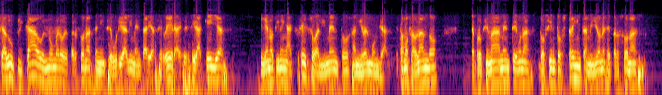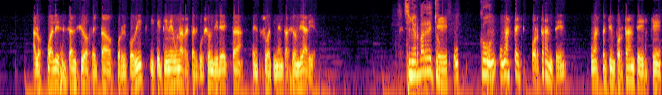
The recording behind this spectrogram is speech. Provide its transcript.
se ha duplicado el número de personas en inseguridad alimentaria severa, es decir, aquellas que ya no tienen acceso a alimentos a nivel mundial. Estamos hablando de aproximadamente unas 230 millones de personas a los cuales se han sido afectados por el COVID y que tiene una repercusión directa en su alimentación diaria. Señor Barreto, eh, un, un aspecto importante, un aspecto importante es que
